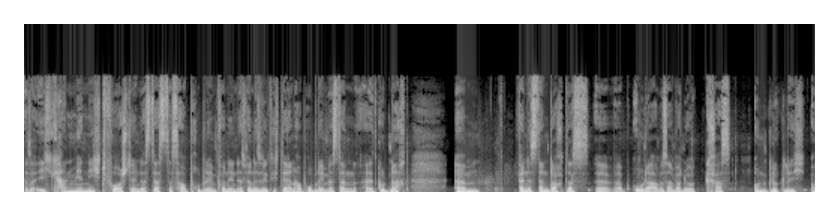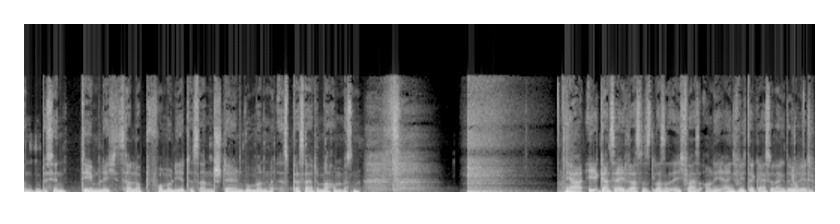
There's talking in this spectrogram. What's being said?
also ich kann mir nicht vorstellen, dass das das Hauptproblem von denen ist. Wenn es wirklich deren Hauptproblem ist, dann halt gut Nacht. Ähm, wenn es dann doch das, äh, oder aber es einfach nur krass unglücklich und ein bisschen dämlich salopp formuliert ist an Stellen, wo man es besser hätte machen müssen. Ja, eh, ganz ehrlich, lass uns, lass uns, ich weiß auch nicht. Eigentlich will ich da gar nicht so lange drüber Juckt. reden.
